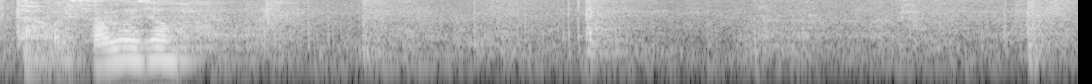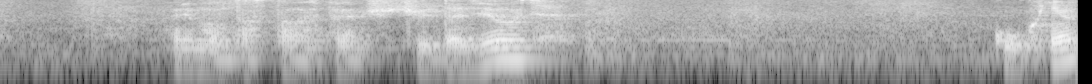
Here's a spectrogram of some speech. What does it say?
Второй санузел. Ремонт осталось прям чуть-чуть доделать. Кухня,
